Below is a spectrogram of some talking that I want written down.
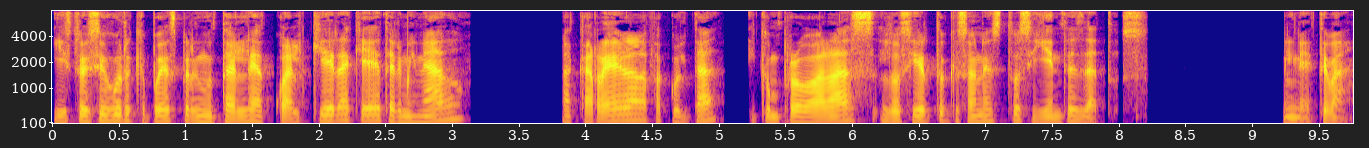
Y estoy seguro que puedes preguntarle a cualquiera que haya terminado la carrera, la facultad, y comprobarás lo cierto que son estos siguientes datos. Mira, te va.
